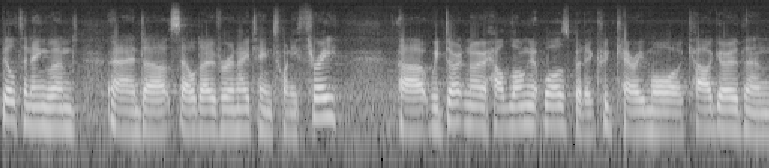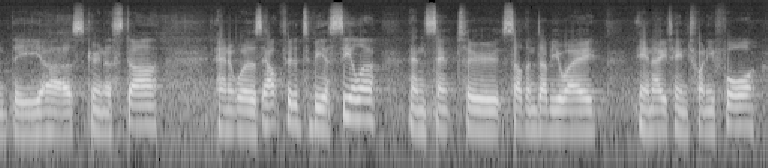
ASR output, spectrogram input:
built in England and uh, sailed over in 1823. Uh, we don't know how long it was, but it could carry more cargo than the uh, schooner Star. And it was outfitted to be a sealer and sent to southern WA in 1824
